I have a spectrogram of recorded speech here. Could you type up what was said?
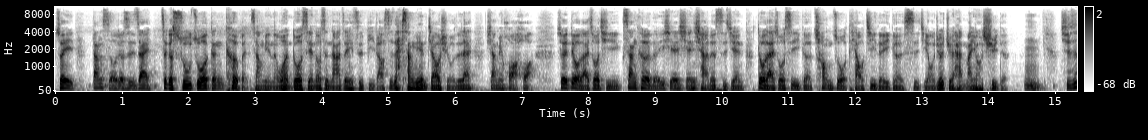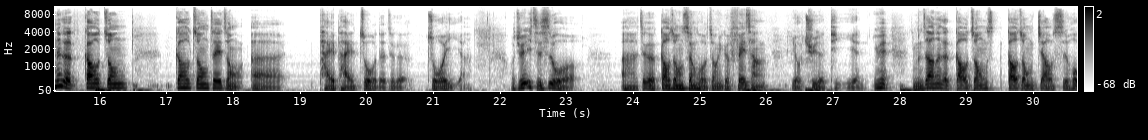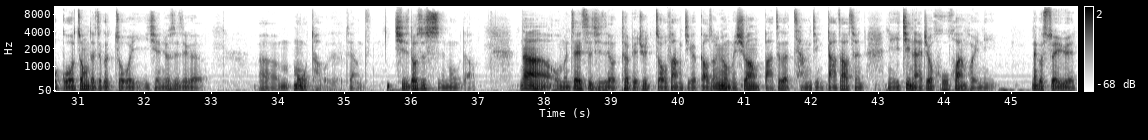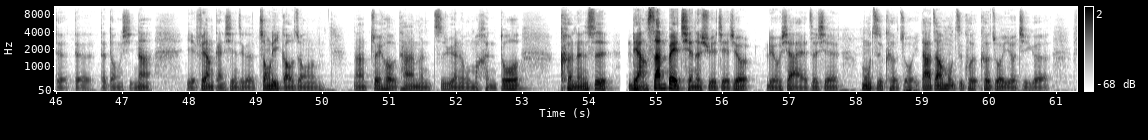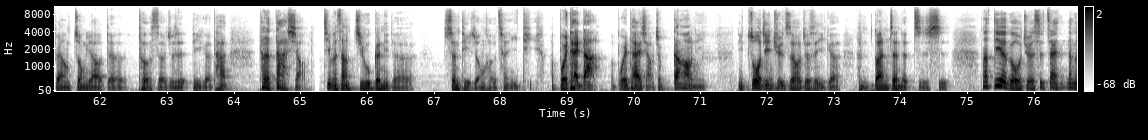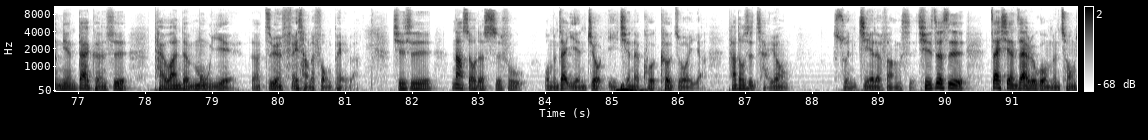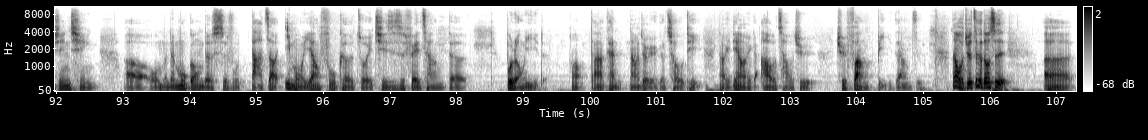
所以当时候就是在这个书桌跟课本上面呢，我很多时间都是拿着一支笔，老师在上面教学，我就在下面画画。所以对我来说，其实上课的一些闲暇的时间，对我来说是一个创作调剂的一个时间，我就觉得还蛮有趣的。嗯，其实那个高中高中这种呃排排坐的这个桌椅啊，我觉得一直是我呃这个高中生活中一个非常有趣的体验，因为你们知道那个高中高中教室或国中的这个桌椅，以前就是这个呃木头的这样子，其实都是实木的、那我们这一次其实有特别去走访几个高中，因为我们希望把这个场景打造成你一进来就呼唤回你那个岁月的的的东西。那也非常感谢这个中立高中，那最后他们支援了我们很多，可能是两三倍钱的学姐就留下来这些木质课桌椅。大家知道木质课课桌椅有几个非常重要的特色，就是第一个，它它的大小基本上几乎跟你的身体融合成一体，它不会太大，不会太小，就刚好你你坐进去之后就是一个很端正的姿势。那第二个，我觉得是在那个年代，可能是台湾的木业呃资源非常的丰沛吧。其实那时候的师傅，我们在研究以前的课课桌椅啊，它都是采用榫接的方式。其实这是在现在，如果我们重新请呃我们的木工的师傅打造一模一样复刻桌椅，其实是非常的不容易的哦。大家看，然后就有一个抽屉，然后一定要有一个凹槽去去放笔这样子。那我觉得这个都是呃，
